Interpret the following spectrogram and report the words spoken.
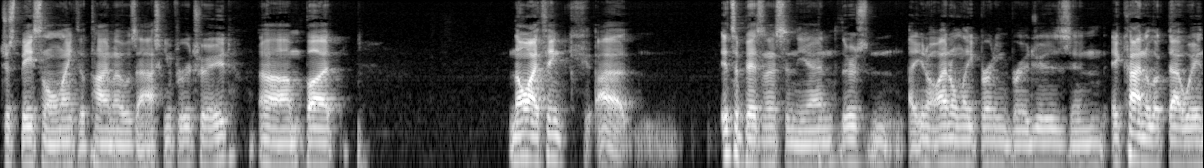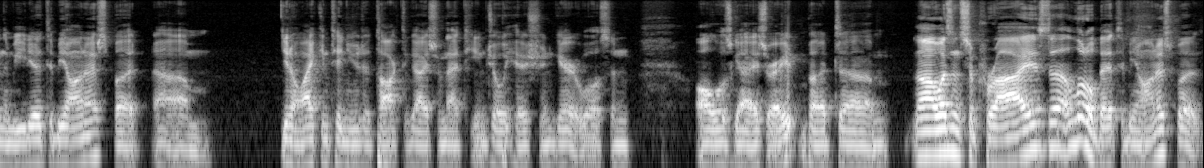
just based on the length of time I was asking for a trade. Um, but no, I think uh, it's a business in the end. There's, you know, I don't like burning bridges, and it kind of looked that way in the media, to be honest. But um, you know, I continue to talk to guys from that team, Joey Hish and Garrett Wilson, all those guys, right? But um, no, I wasn't surprised a little bit to be honest, but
